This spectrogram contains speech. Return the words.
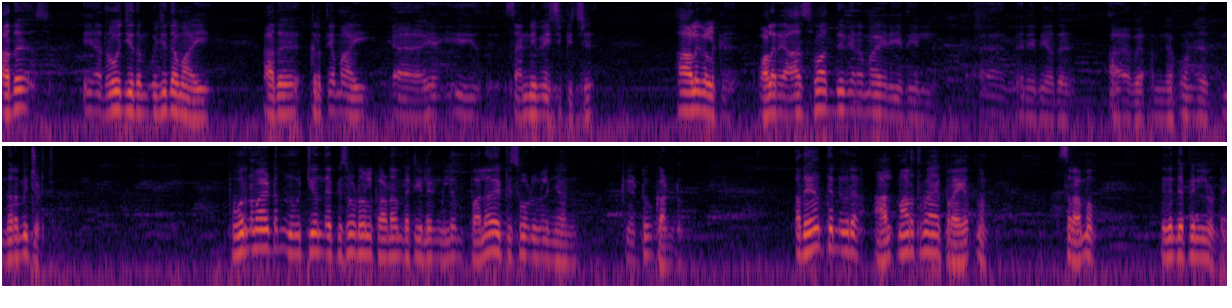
അത് യഥോചിതം ഉചിതമായി അത് കൃത്യമായി സന്നിവേശിപ്പിച്ച് ആളുകൾക്ക് വളരെ ആസ്വാദ്യകരമായ രീതിയിൽ രവി അത് നിർമ്മിച്ചെടുത്തു. പൂർണമായിട്ടും നൂറ്റിയൊന്ന് എപ്പിസോഡുകൾ കാണാൻ പറ്റിയില്ലെങ്കിലും പല എപ്പിസോഡുകളും ഞാൻ കേട്ടു കണ്ടു. അദ്ദേഹത്തിന്റെ ഒരു ആത്മാർത്ഥമായ പ്രയത്നം ശ്രമം ഇതിന്റെ പിന്നിലുണ്ട്.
